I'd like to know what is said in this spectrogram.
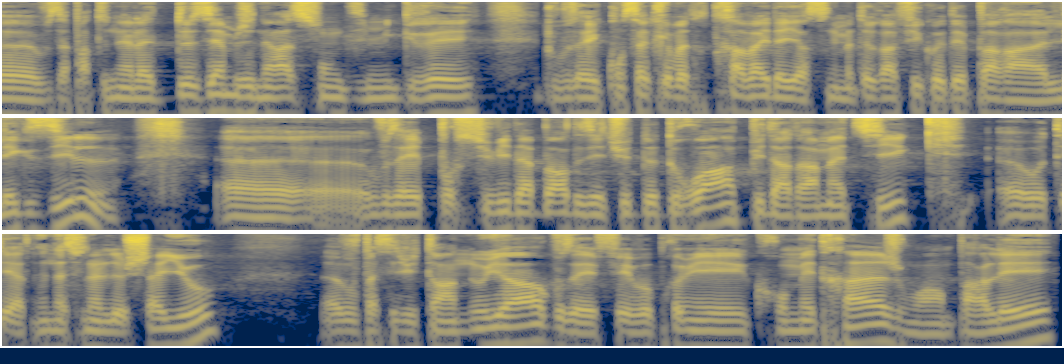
Euh, vous appartenez à la deuxième génération d'immigrés. Vous avez consacré votre travail d'ailleurs cinématographique au départ à l'exil. vous avez poursuivi d'abord des études de droit, puis d'art dramatique au Théâtre national de Chaillot. Vous passez du temps à New York, vous avez fait vos premiers courts-métrages, on va en parler.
